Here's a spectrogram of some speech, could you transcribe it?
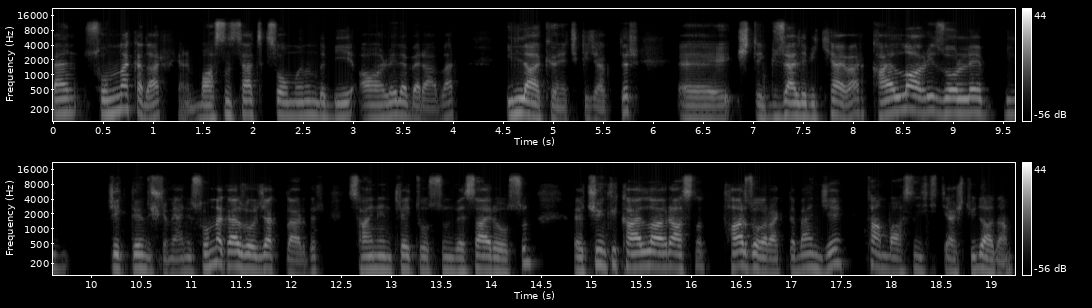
Ben sonuna kadar yani Boston Celtics olmanın da bir ağırlığıyla beraber illa ki öne çıkacaktır. Ee, işte güzel de bir hikaye var. Kyle Lowry zorlayabil zorlayabileceklerini düşünüyorum. Yani sonuna kadar zorlayacaklardır. Sign and trade olsun vesaire olsun. E, çünkü Kyle Lowry aslında tarz olarak da bence tam Boston'a ihtiyaç duydu adam.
